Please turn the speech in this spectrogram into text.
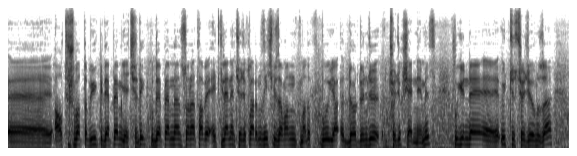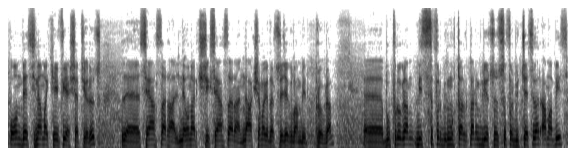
Ee, 6 Şubat'ta büyük bir deprem geçirdik. Bu depremden sonra tabii etkilenen çocuklarımızı hiçbir zaman unutmadık. Bu dördüncü çocuk şenliğimiz. Bugün de e, 300 çocuğumuza 10D sinema keyfi yaşatıyoruz. Ee, seanslar halinde, 10'ar kişilik seanslar halinde akşama kadar sürecek olan bir program. Ee, bu program biz sıfır muhtarlıkların biliyorsunuz sıfır bütçesi var ama biz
